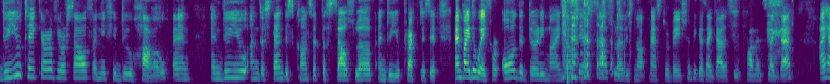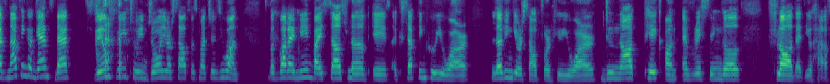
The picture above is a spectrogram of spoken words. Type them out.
do you take care of yourself? And if you do, how? And and do you understand this concept of self-love and do you practice it? And by the way for all the dirty minds out there self-love is not masturbation because i got a few comments like that. I have nothing against that. Feel free to enjoy yourself as much as you want. But what i mean by self-love is accepting who you are loving yourself for who you are. Do not pick on every single flaw that you have.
